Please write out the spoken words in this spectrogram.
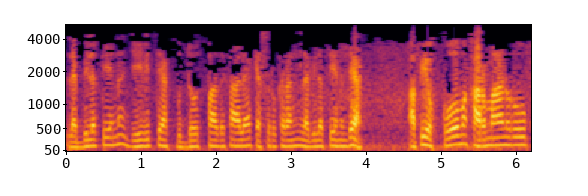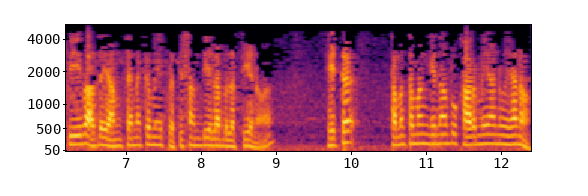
ලැබිලා තියෙන ජීවිතයක් බුද්ධෝත්පාද කාලයක් ඇසුරු කරන්න ලැබිලා තියෙන දෙයක්. අපි ඔක්කොම කර්මානුරූපීව අද යම් තැනක මේ ප්‍රතිසන්දිය ලැබලා තියෙනවා. හෙට තම තමන් ගෙනාවු කර්මය අනුව යනවා.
